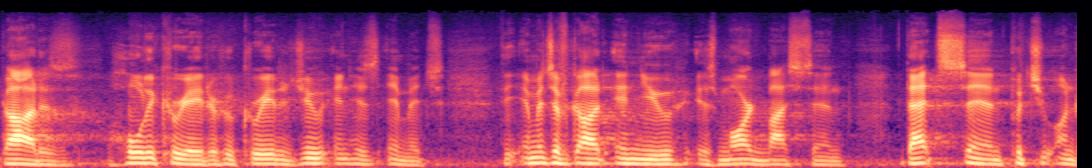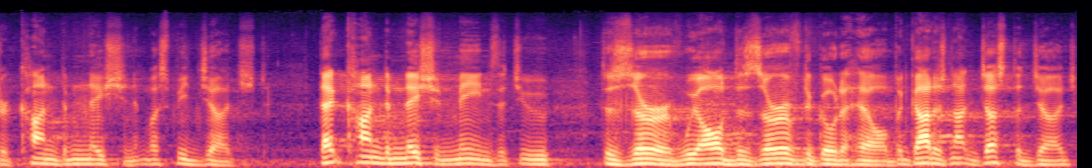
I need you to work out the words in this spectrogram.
God is a holy creator who created you in His image. The image of God in you is marred by sin. That sin puts you under condemnation. It must be judged. That condemnation means that you deserve, we all deserve to go to hell. But God is not just a judge,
